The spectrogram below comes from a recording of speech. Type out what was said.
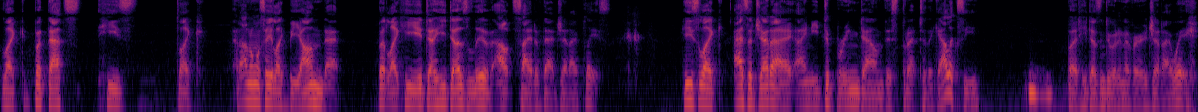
like but that's he's like and i don't want to say like beyond that but like he he does live outside of that jedi place. He's like as a jedi i need to bring down this threat to the galaxy but he doesn't do it in a very jedi way.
